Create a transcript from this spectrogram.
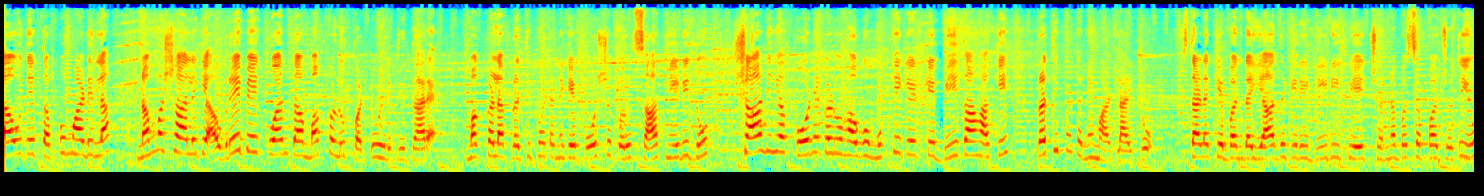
ಯಾವುದೇ ತಪ್ಪು ಮಾಡಿಲ್ಲ. ನಮ್ಮ ಶಾಲೆಗೆ ಅವರೇ ಬೇಕು ಅಂತ ಮಕ್ಕಳು ಪಟ್ಟು ಹಿಡಿದಿದ್ದಾರೆ. ಮಕ್ಕಳ ಪ್ರತಿಭಟನೆಗೆ ಪೋಷಕರು ಸಾಥ್ ನೀಡಿದ್ದು, ಶಾಲೆಯ ಕೋಣೆಗಳು ಹಾಗೂ ಮುಖ್ಯ ಗೇಟ್ಗೆ ಬೀಗ ಹಾಕಿ ಪ್ರತಿಭಟನೆ ಮಾಡಲಾಯಿತು. ಸ್ಥಳಕ್ಕೆ ಬಂದ ಯಾದಗಿರಿ ಡಿಡಿಪಿಐ ಚನ್ನಬಸಪ್ಪ ಜೊತೆಯು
